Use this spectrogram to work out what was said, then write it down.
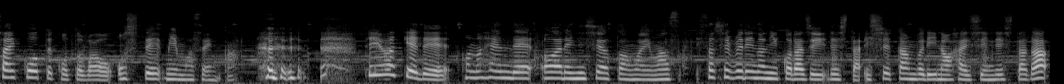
最高って言葉を押してみませんか？というわけでこの辺で終わりにしようと思います。久しぶりのニコラジでした。1週間ぶりの配信でしたが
